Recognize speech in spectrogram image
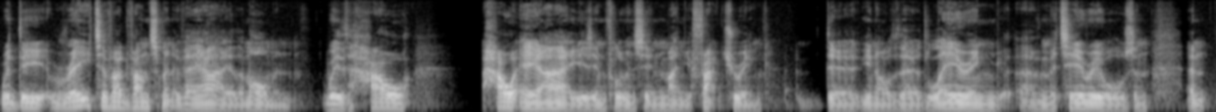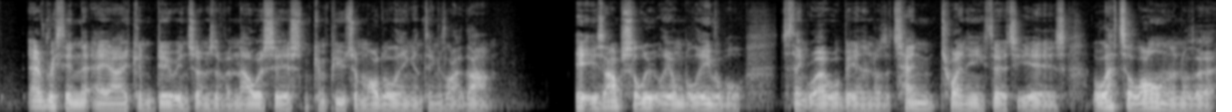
With the rate of advancement of AI at the moment, with how how AI is influencing manufacturing the you know the layering of materials and and everything that AI can do in terms of analysis and computer modeling and things like that. It is absolutely unbelievable to think where we'll be in another 10, 20, 30 years, let alone another,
